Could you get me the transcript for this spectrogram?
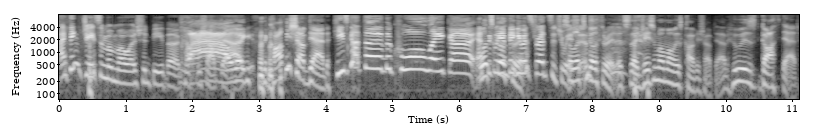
I think Jason Momoa should be the coffee shop Wow, dad. like the coffee shop dad. He's got the the cool like uh, Let's ethically go through ambiguous it. dread situation. So let's go through it. It's the Jason Momoa is coffee shop dad. Who is goth dad?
